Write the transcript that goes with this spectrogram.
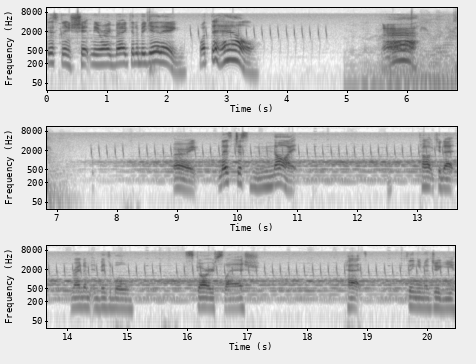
This thing shit me right back to the beginning! What the hell? Ah! Alright, let's just not talk to that random invisible scar slash hat thingy majiggy.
